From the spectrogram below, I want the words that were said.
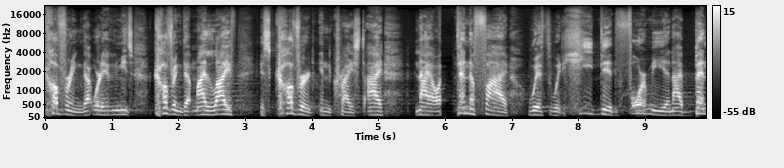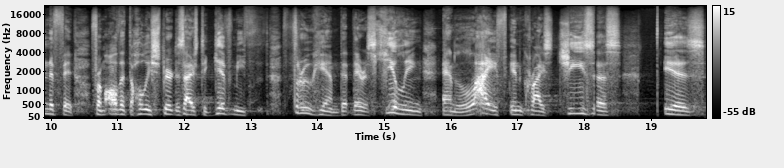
covering. That word hidden means covering, that my life is covered in Christ. I, now identify with what he did for me, and I benefit from all that the Holy Spirit desires to give me through him, that there is healing and life in Christ. Jesus is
